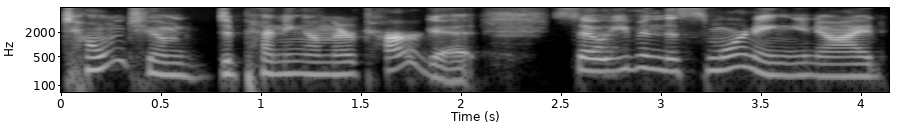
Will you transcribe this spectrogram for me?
tone to them depending on their target. So even this morning, you know, I'd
